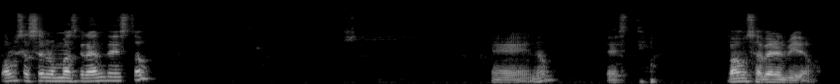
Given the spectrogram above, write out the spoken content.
Vamos a hacerlo más grande esto. Eh, ¿No? Este. Vamos a ver el video.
